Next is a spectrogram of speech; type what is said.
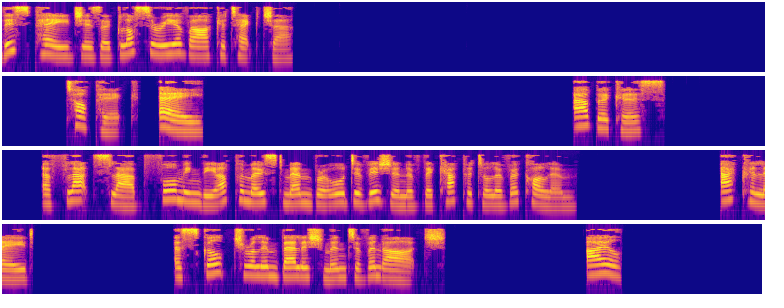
This page is a glossary of architecture. Topic A Abacus a flat slab forming the uppermost member or division of the capital of a column. Accolade A sculptural embellishment of an arch. Aisle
